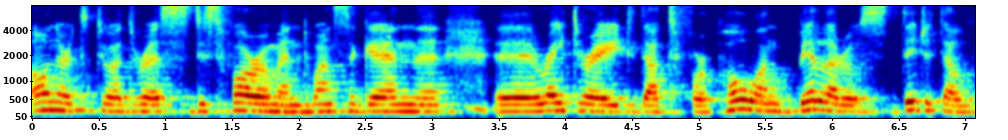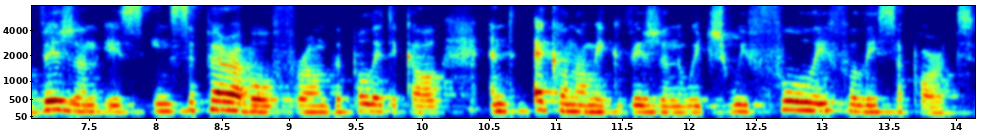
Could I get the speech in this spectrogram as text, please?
honored to address this forum and once again uh, uh, reiterate that for Poland, Belarus digital vision is inseparable from the political and economic vision, which we fully, fully support.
